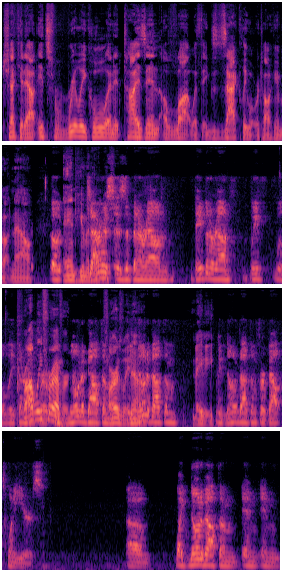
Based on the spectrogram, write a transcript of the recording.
Check it out. It's really cool and it ties in a lot with exactly what we're talking about now. So And human viruses have been around. They've been around. We've well, we've been Probably around forever. We've known about them. As far as we have know. known about them. Maybe. We've known about them for about twenty years. Um, like known about them in in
